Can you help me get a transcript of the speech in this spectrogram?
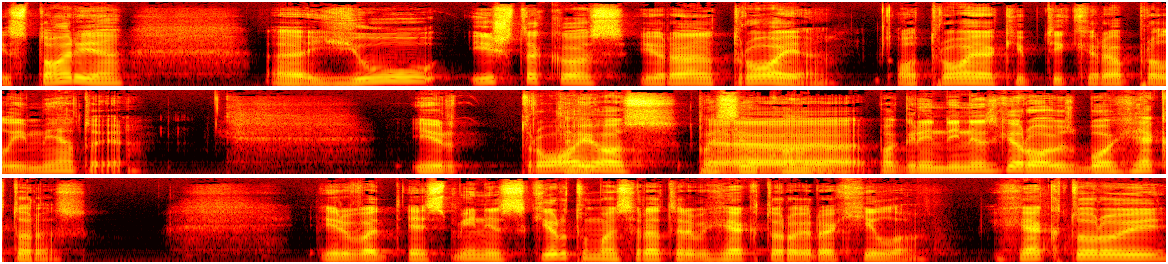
istoriją, uh, jų ištakos yra Troja, o Troja kaip tik yra pralaimėtoja. Ir Trojos Taip, e, pagrindinis herojus buvo Hektoras. Ir vad esminis skirtumas yra tarp Hektoro ir Achilo. Hektorui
